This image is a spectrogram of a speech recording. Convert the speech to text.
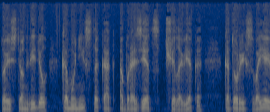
То есть он видел коммуниста как образец человека, который своей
